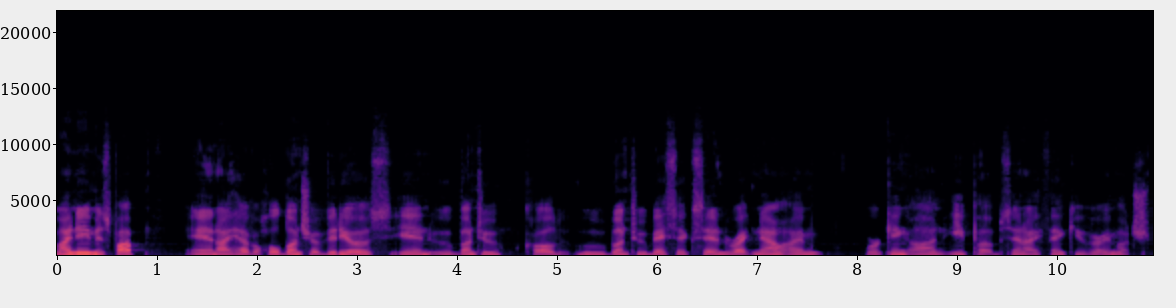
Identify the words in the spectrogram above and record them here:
My name is Pop, and I have a whole bunch of videos in Ubuntu called Ubuntu Basics, and right now I'm working on EPUBs, and I thank you very much.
